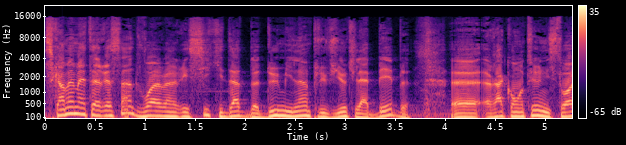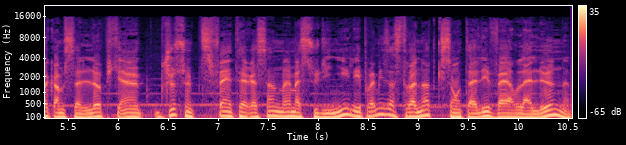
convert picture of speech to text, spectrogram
C'est quand même intéressant de voir un récit qui date de 2000 ans plus vieux que la Bible euh, raconter une histoire comme celle-là. Puis un- juste un petit fait intéressant même à souligner, les premiers astronautes qui sont allés vers la Lune,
